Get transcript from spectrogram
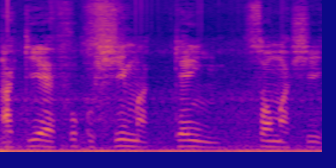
Aqui é Fukushima Ken Somachi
